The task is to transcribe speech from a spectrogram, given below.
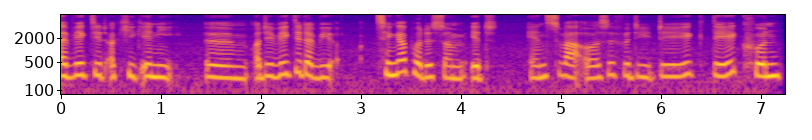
er vigtigt at kigge ind i. Øhm, og det er vigtigt, at vi tænker på det som et ansvar også, fordi det er ikke, det er ikke kun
